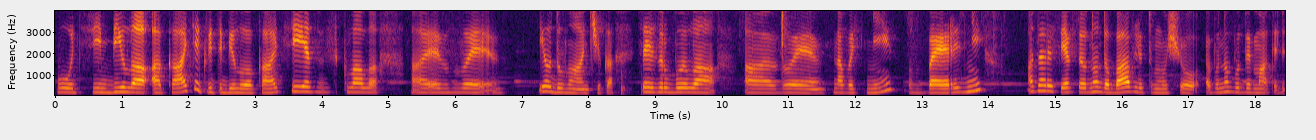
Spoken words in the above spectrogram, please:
потім біла акація, квіти білої акації я склала е, в і одуванчика. Це я зробила в, навесні, в березні. А зараз я все одно добавлю, тому що воно буде мати.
